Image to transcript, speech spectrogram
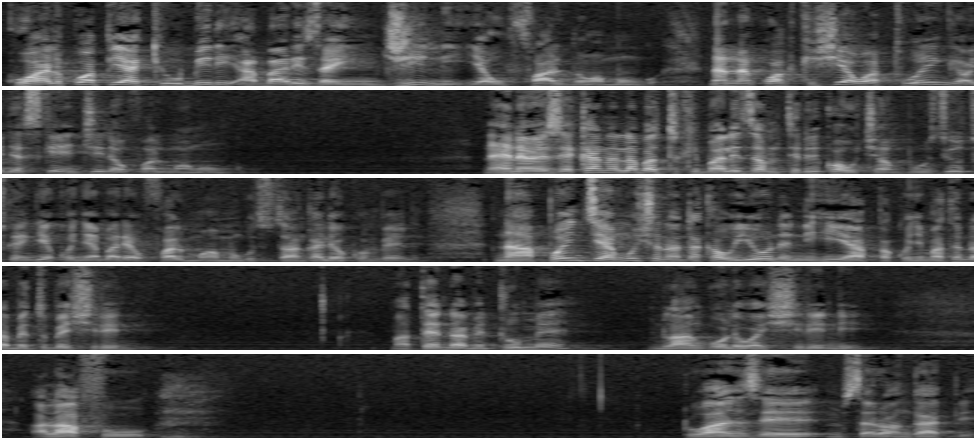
Kwao alikuwa pia akihubiri habari za injili ya ufalme wa mungu. Na nakuhakikishia watu wengi hawajasikia injili ya ufalme wa mungu na inawezekana labda tukimaliza mtiririko wa uchambuzi huu tukaingia kwenye habari ya ufalme wa mungu tutaangalia huko mbele. Na pointi ya mwisho nataka uione ni hii hapa kwenye matendo ya mitume ishirini. Matendo ya mitume mlango ule wa ishirini. Alafu tuanze mstari wa ngapi?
